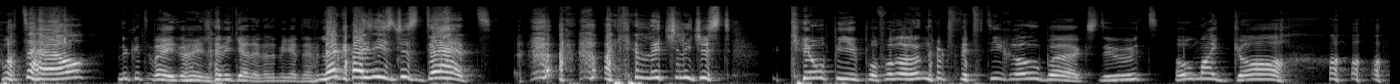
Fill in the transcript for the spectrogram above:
What the hell? Look at, wait, wait, let me get him, let me get him. Look guys, he's just dead! I can literally just kill people for 150 Robux, dude. Oh my god.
